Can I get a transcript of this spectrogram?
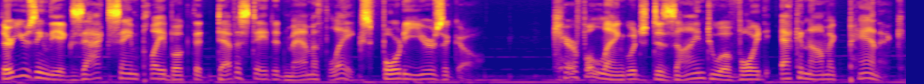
They're using the exact same playbook that devastated Mammoth Lakes 40 years ago. Careful language designed to avoid economic panic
